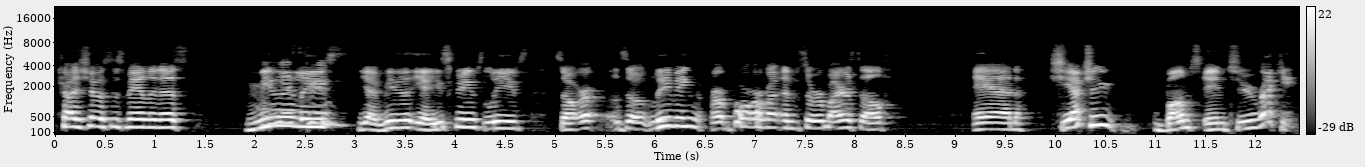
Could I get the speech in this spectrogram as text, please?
tries to show us his manliness, immediately leaves. screams. Yeah, immediately. Yeah, he screams, leaves. So, er, so leaving or poor Irma in the sewer by herself, and she actually bumps into Rat King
